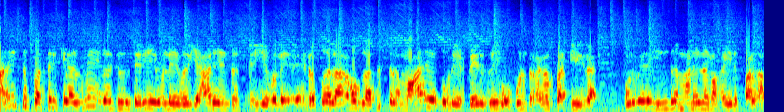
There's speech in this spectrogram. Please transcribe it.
அனைத்து பத்திரிகையாளருமே இவருக்கு தெரியவில்லை இவர் யார் என்று தெரியவில்லை என்ற போது ராகுல் காந்தி சில மாநிலங்களுடைய பெயர்களை ஒவ்வொன்றாக பட்டியலிட்டார் ஒருவேளை இந்த மாநிலமாக இருப்பாரா?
